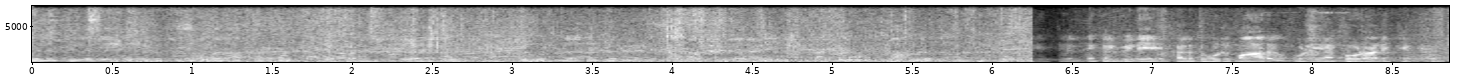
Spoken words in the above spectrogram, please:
உலகிலே பெரும் சுவராக அறியப்படுகின்ற முன்னணிகளில் சமத்துவ மகுடம் சூட்டும் நிகழ்விலே கலந்து கொள்ளுமாறு உங்களை அன்போடு அழைக்கின்றோம்.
